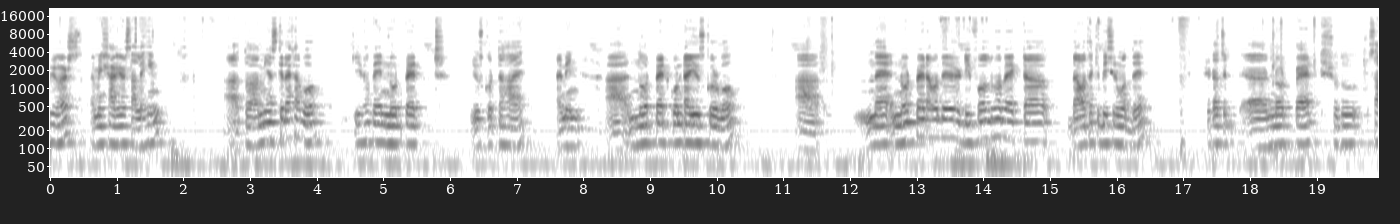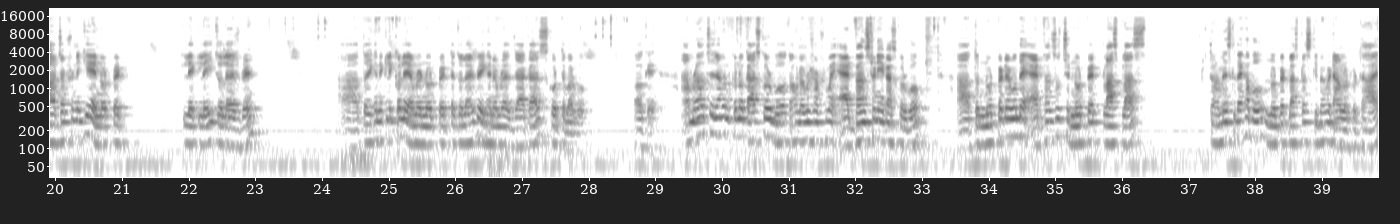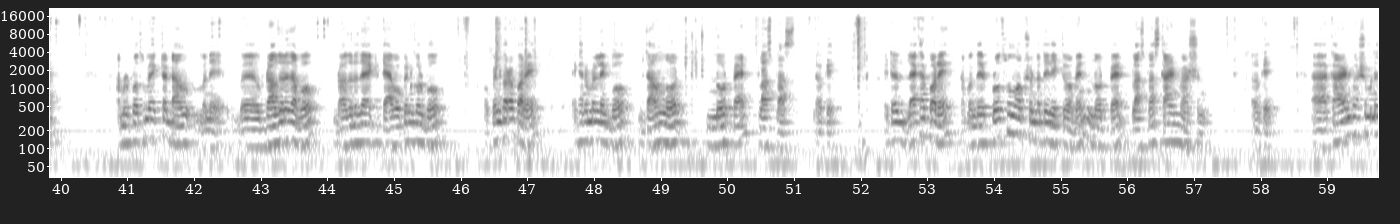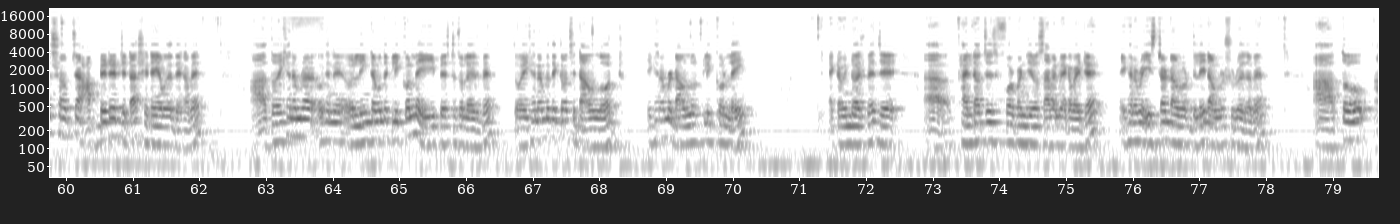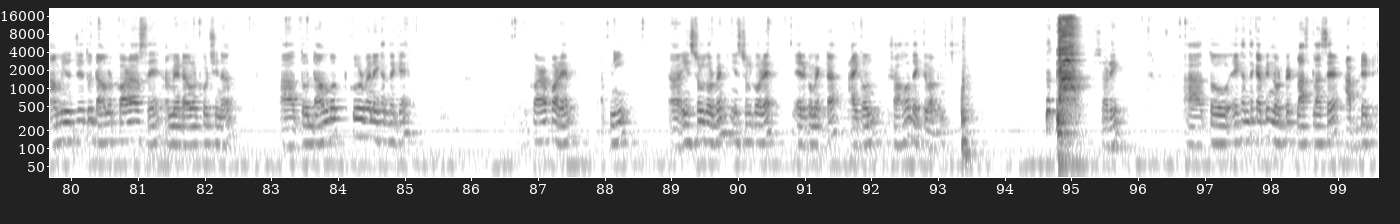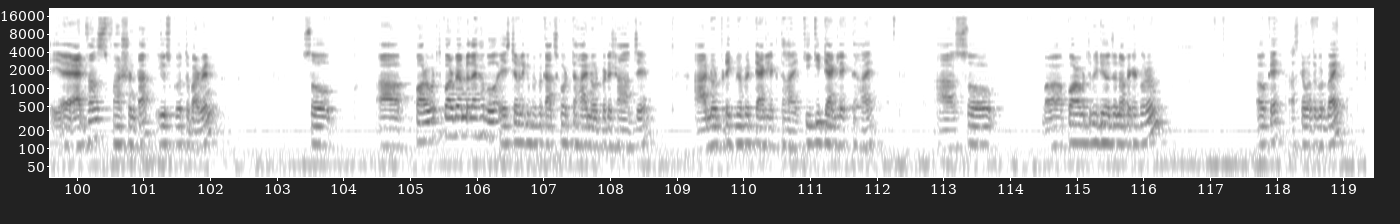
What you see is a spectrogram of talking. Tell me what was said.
Viewers আমি শারিয়ার সালেহিন। তো আমি আজকে দেখাবো কীভাবে নোটপ্যাড ইউজ করতে হয়। আই মিন নোটপ্যাড কোনটা ইউজ করব। নোটপ্যাড আমাদের ডিফল্টভাবে একটা দেওয়া থাকে বেশির মধ্যে। সেটা হচ্ছে নোটপ্যাড শুধু সার্চ অপশনে গিয়ে নোটপ্যাড লিখলেই চলে আসবে। তো এখানে ক্লিক করলে আমরা নোটপ্যাডটা চলে আসবে। এখানে আমরা যা কাজ করতে পারব। ওকে আমরা হচ্ছে যখন কোনো কাজ করব, তখন আমরা সবসময় অ্যাডভান্সটা নিয়ে কাজ করব। তো নোটপ্যাডের মধ্যে অ্যাডভান্স হচ্ছে নোটপ্যাড প্লাস প্লাস তো আমি আজকে দেখাবো নোটপ্যাড প্লাস প্লাস কীভাবে ডাউনলোড করতে হয়। আমরা প্রথমে একটা ডাউন মানে ব্রাউজারে যাব। ব্রাউজারে যাই একটা ট্যাব ওপেন করব। ওপেন করার পরে এখানে আমরা লিখব download notepad plus plus okay এটা লেখার পরে আমাদের প্রথম অপশনটাতেই দেখতে পাবেন notepad plus plus current version okay current version মানে সবচেয়ে আপডেটেড যেটা সেটাই আমাদের দেখাবে। তো এখানে আমরা ওখানে লিঙ্কটার মধ্যে ক্লিক করলে এই পেজটা চলে আসবে। তো এখানে আমরা দেখতে পাচ্ছি ডাউনলোড এখানে আমরা ডাউনলোড ক্লিক করলেই একটা উইন্ডো আসবে যে ফাইলটা হচ্ছে ফোর পয়েন্ট জিরো সেভেন মেগাবাইটের এখানে আমরা স্টার্ট ডাউনলোড দিলেই ডাউনলোড শুরু হয়ে যাবে। তো আমি যেহেতু ডাউনলোড করা আছে, আমি আর ডাউনলোড করছি না। তো ডাউনলোড করবেন এখান থেকে। করার পরে আপনি ইনস্টল করবেন। ইনস্টল করে এরকম একটা আইকন সহ দেখতে পাবেন। সরি তো এখান থেকে আপনি নোটপ্যাড প্লাস প্লাসের আপডেট অ্যাডভান্স ভার্সনটা ইউজ করতে পারবেন। সো পরবর্তী পর্বে আমরা দেখাবো এইচটিএমএল কীভাবে কাজ করতে হয় নোটপ্যাডের সাহায্যে, আর নোটপ্যাডে কীভাবে ট্যাগ লিখতে হয়, কী কী ট্যাগ লিখতে হয়। সো পরবর্তী ভিডিওর জন্য অপেক্ষা করুন। ওকে আজকের মতো গুড বাই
